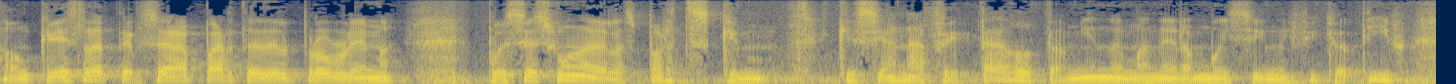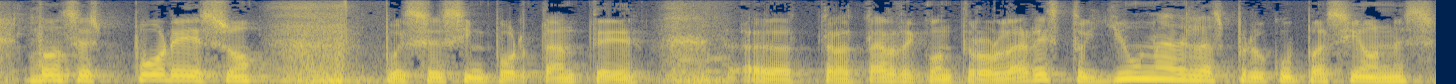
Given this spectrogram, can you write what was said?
aunque es la tercera parte del problema, pues es una de las partes que, que se han afectado también de manera muy significativa. Entonces, por eso, pues es importante eh, tratar de controlar esto. Y una de las preocupaciones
